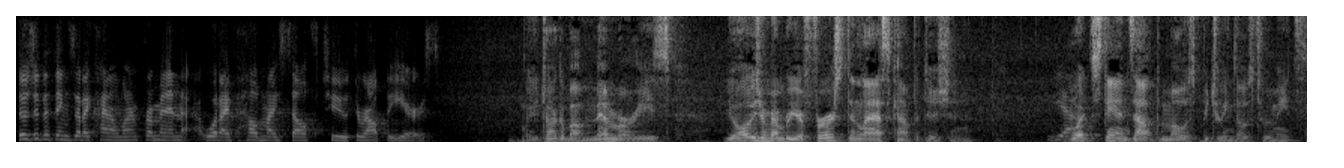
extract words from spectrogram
those are the things that I kind of learned from it and what I've held myself to throughout the years. When you talk about memories, you always remember your first and last competition. Yeah. What stands out the most between those two meets?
